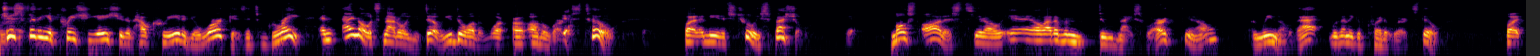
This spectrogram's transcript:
Just for the appreciation of how creative your work is. It's great. And I know it's not all you do. You do other, wor- uh, other works too. But I mean, it's truly special. Yeah. Most artists, you know, eh, a lot of them do nice work, you know, and we know that. We're going to give credit where it's due. But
